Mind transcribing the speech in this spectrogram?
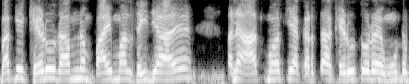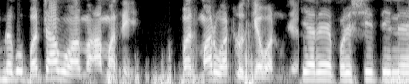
બાકી ખેડૂત આમને પાયમાલ થઈ જાય અને આત્મહત્યા કરતા ખેડૂતોને હું તમને કોઈ બચાવો આમ- આમાંથી બસ મારું આટલું જ કહેવાનું છે. અત્યારે પરિસ્થિતિને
